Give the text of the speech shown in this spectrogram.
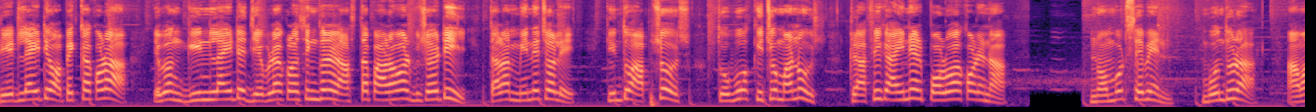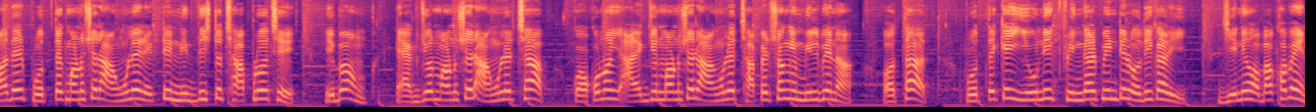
রেড লাইটে অপেক্ষা করা এবং গ্রিন লাইটে জেব্রা ক্রসিং ধরে রাস্তা পার হওয়ার বিষয়টি তারা মেনে চলে। কিন্তু আফসোস, তবুও কিছু মানুষ ট্রাফিক আইনের পরোয়া করে না। নম্বর সেভেন, বন্ধুরা, আমাদের প্রত্যেক মানুষের আঙুলের একটি নির্দিষ্ট ছাপ রয়েছে এবং একজন মানুষের আঙুলের ছাপ কখনোই আরেকজন মানুষের আঙুলের ছাপের সঙ্গে মিলবে না। অর্থাৎ প্রত্যেকেই ইউনিক ফিঙ্গারপ্রিন্টের অধিকারী। জেনে অবাক হবেন,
